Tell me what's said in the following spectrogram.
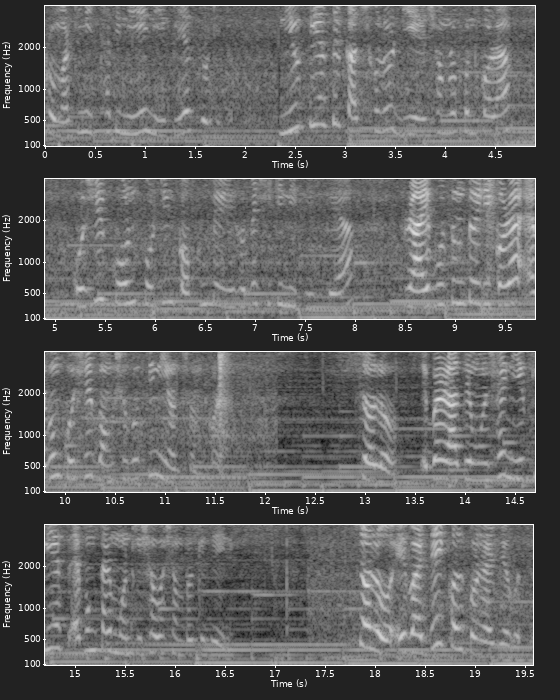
ক্রোমাটিন ইত্যাদি নিয়ে নিউক্লিয়াস গঠিত। নিউক্লিয়াসের কাজ হলো ডিএনএ সংরক্ষণ করা, কোষের কোন প্রোটিন কখন তৈরি হবে সেটি নির্দেশ দেওয়া রাইবোজোম তৈরি করা এবং কোষের বংশগতি নিয়ন্ত্রণ করা। চলো, এবার রাজামশাই নিউক্লিয়াস এবং তার মন্ত্রিসভা সম্পর্কে জেনে। চলো, এবার যেই কল্পনার জগতে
